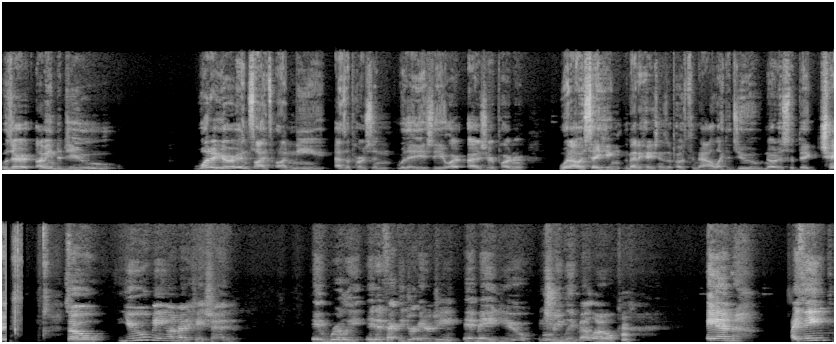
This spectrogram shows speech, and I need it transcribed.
was there? I mean, did you? What are your insights on me as a person with ADHD or as your partner when I was taking the medication as opposed to now? Like, did you notice a big change? So you being on medication, it really it affected your energy. It made you extremely mellow. Hmm. And I think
